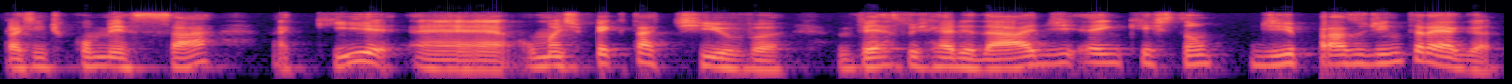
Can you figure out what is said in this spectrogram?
para a gente começar aqui, é, uma expectativa versus realidade é em questão de prazo de entrega.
